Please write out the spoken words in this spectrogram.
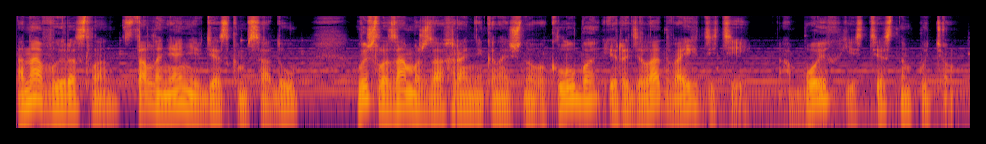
Она выросла, стала няней в детском саду, вышла замуж за охранника ночного клуба и родила двоих детей, обоих естественным путем –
